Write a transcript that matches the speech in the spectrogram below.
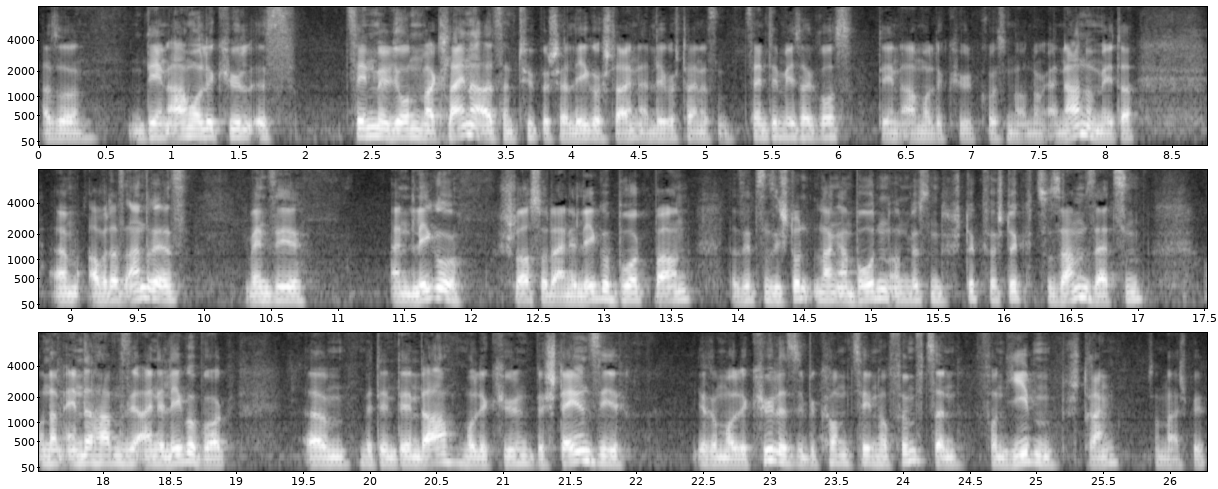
Also ein DNA-Molekül ist 10 Millionen mal kleiner als ein typischer Legostein. Ein Legostein ist ein Zentimeter groß, DNA-Molekül Größenordnung ein Nanometer. Ähm, aber das andere ist, wenn Sie ein Lego-Schloss oder eine Lego-Burg bauen, da sitzen Sie stundenlang am Boden und müssen Stück für Stück zusammensetzen. Und am Ende haben Sie eine Lego-Burg ähm, mit den DNA-Molekülen. Bestellen Sie Ihre Moleküle, Sie bekommen 10 hoch 15 von jedem Strang zum Beispiel,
